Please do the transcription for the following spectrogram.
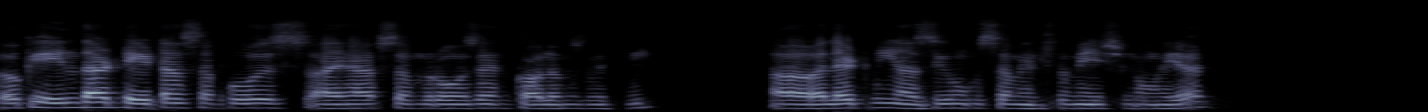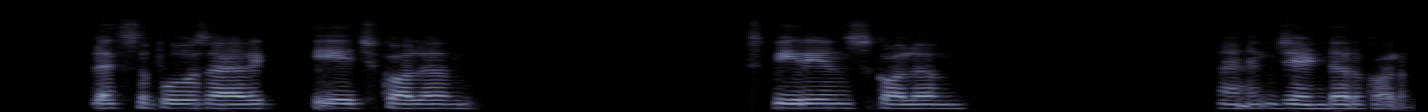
Okay, in that data, suppose I have some rows and columns with me. Uh, let me assume some information over here. Let's suppose I have a age column, experience column, and gender column.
